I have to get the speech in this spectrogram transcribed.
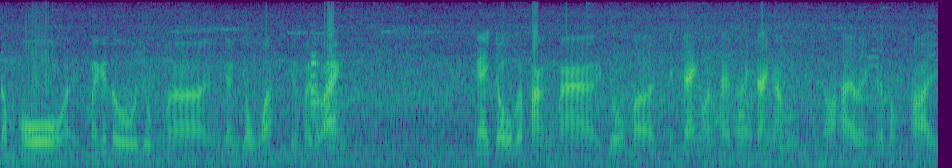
đồng hồ mấy cái đồ dùng à, dân dụng á chứ không phải đồ ăn. Ngay chỗ cái phần mà chỗ mà trắng trắng bạn thấy đoạn trắng không? Đó hai bên cái vòng xoay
